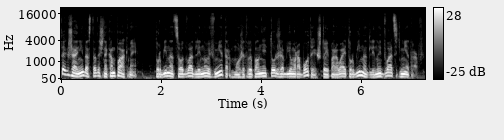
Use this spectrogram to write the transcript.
Также они достаточно компактные. Турбина СО2 длиной в метр может выполнять тот же объем работы, что и паровая турбина длиной 20 метров.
